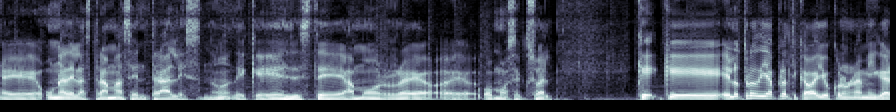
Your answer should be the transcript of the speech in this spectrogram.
eh, una de las tramas centrales, ¿no? De que es este amor eh, eh, homosexual. Que, el otro día platicaba yo con una amiga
